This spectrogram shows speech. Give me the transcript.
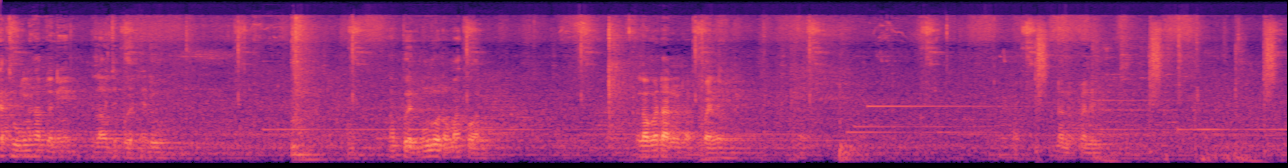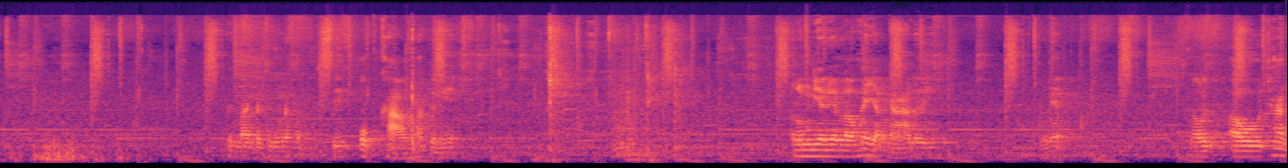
กระทุงนะครับตัวนี้เราจะเปิดให้ดู เราเปิดมุ้งลวดออกมาก่อน เราก็ดันออกไปเลยดันออกไปเลย เป็นบานกระทุงนะครับสีอบขาวนะครับตัวนี้อลูมิเนียมเนี่ยเราให้อย่างหนาเลยตรงเนี้ยเราเอาช่าง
